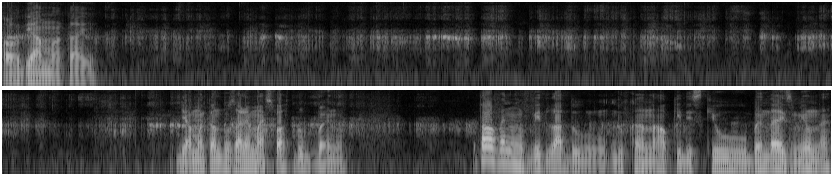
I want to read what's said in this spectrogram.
Olha o diamante aí. Diamante é um dos aliens mais fortes do bem, né? Eu tava vendo um vídeo lá do, do canal que diz que o Ben 10000, né?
